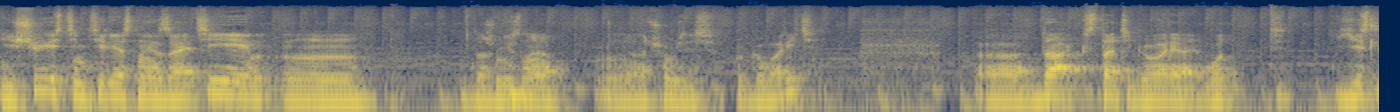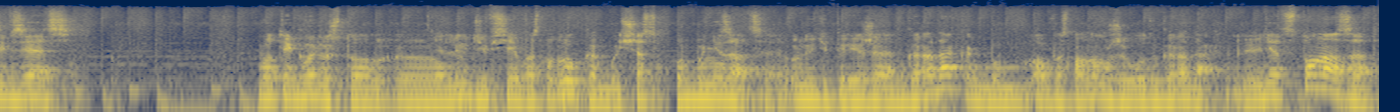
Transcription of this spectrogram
Еще есть интересные затеи. м, Даже не знаю, о чем здесь поговорить. Э, Да, кстати говоря, вот если взять... Вот я говорю, что люди все в основном, ну, как бы сейчас урбанизация. Люди переезжают в города, как бы а в основном живут в городах. Лет сто назад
